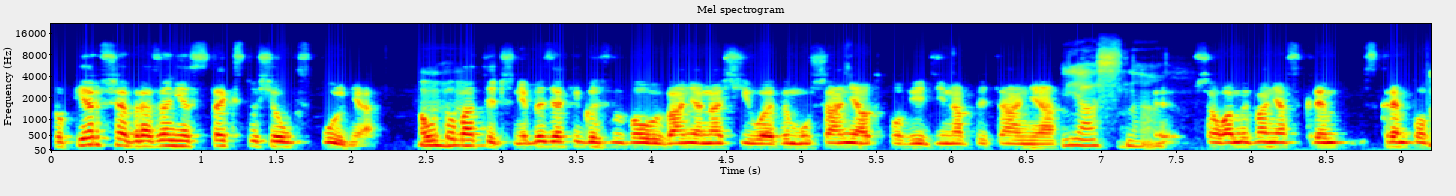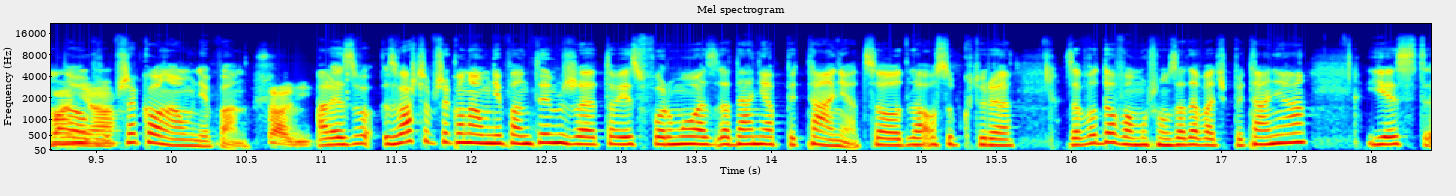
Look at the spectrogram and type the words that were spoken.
to pierwsze wrażenie z tekstu się uwspólnia. Mhm. automatycznie, bez jakiegoś wywoływania na siłę, wymuszania odpowiedzi na pytania. Jasne. E, przełamywania skręp, skrępowania. No dobrze, przekonał mnie pan. Sali. Ale z, zwłaszcza przekonał mnie pan tym, że to jest formuła zadania pytania, co dla osób, które zawodowo muszą zadawać pytania, jest y,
